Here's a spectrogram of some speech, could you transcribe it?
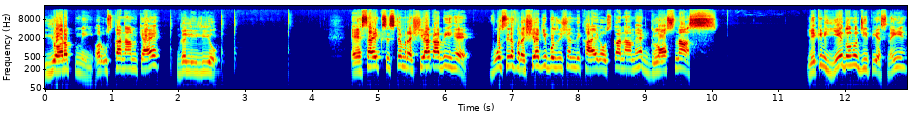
यूरोप में और उसका नाम क्या है? गलीलियो। ऐसा एक सिस्टम रशिया का भी है, वो सिर्फ़ रशिया की पोजीशन दिखाएगा, उसका नाम है ग्लोसनास। लेकिन ये दोनों जीपीएस नहीं है।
